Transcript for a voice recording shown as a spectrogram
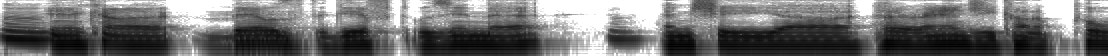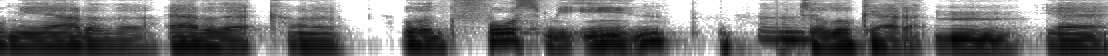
Hmm. You know, kind of there was the gift was in there, and she, uh, her energy kind of pulled me out of the out of that kind of well, it forced me in Hmm. to look at it. Mm. Yeah,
